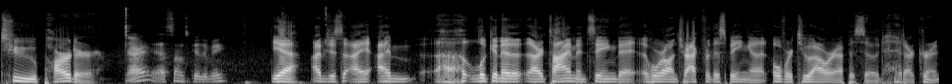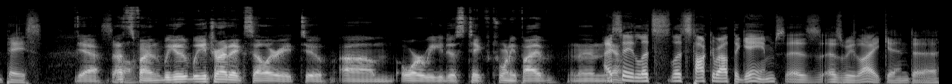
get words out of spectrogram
two parter. All right, that sounds good to me. Yeah, I'm just I I'm uh, looking at our time and seeing that we're on track for this being an over two hour episode at our current pace. Yeah, so. that's fine. We could we could try to accelerate too, um, or we could just take twenty five and then. Yeah. I say let's let's talk about the games as as we like, and uh,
